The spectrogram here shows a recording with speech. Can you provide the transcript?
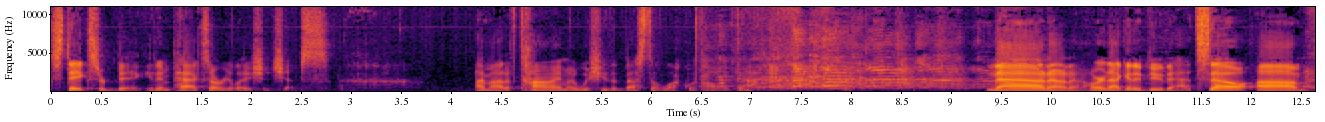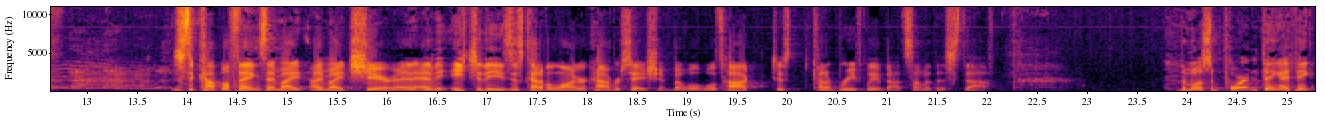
Stakes are big, it impacts our relationships. I'm out of time. I wish you the best of luck with all of that. no, no, no. We're not going to do that. So, um, just a couple things I might I might share, and, and, each of these is kind of a longer conversation, but we'll we'll talk just kind of briefly about some of this stuff. The most important thing I think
